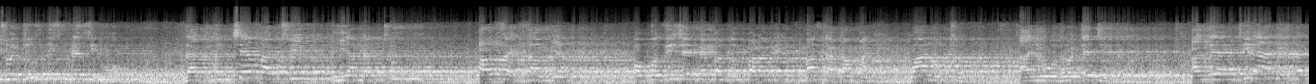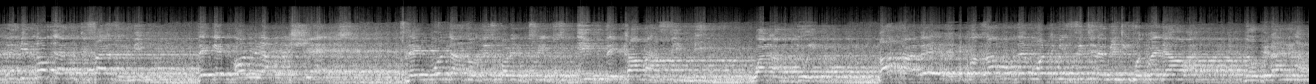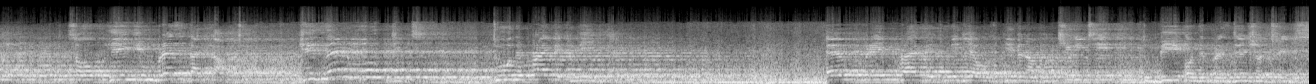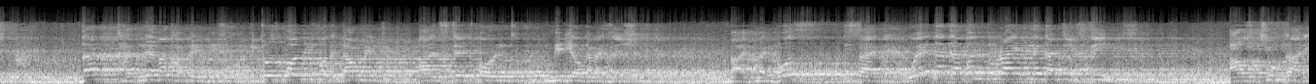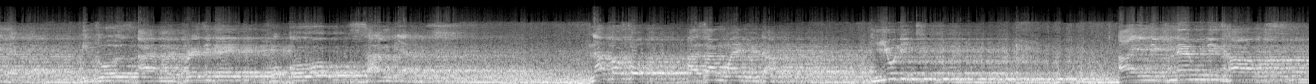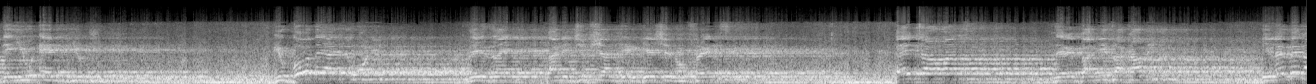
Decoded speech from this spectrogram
introduced this principle that whichever trip he undertook outside Zambia, opposition members of parliament must accompany, one or two, and he was rotating. And the idea is that even though they are criticizing me, they can only appreciate the importance of these foreign trips if they come and see me, what I'm doing. But because some of them want to be sitting in a meeting for 20 hours, they'll be running away. So he embraced that culture a private media. Every private media was given opportunity to be on the presidential trips. That had never happened before. It was only for the government and state-owned media organization. But my boss decided whether they're going to write negative things, I'll still carry them because I'm the president unit. I nicknamed this house the UN building. You go there in the morning, there's like an Egyptian delegation of friends. Eight hours, the Lebanese are coming. Eleven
